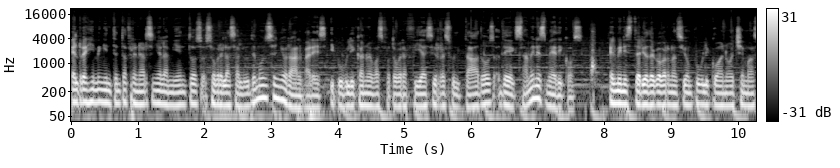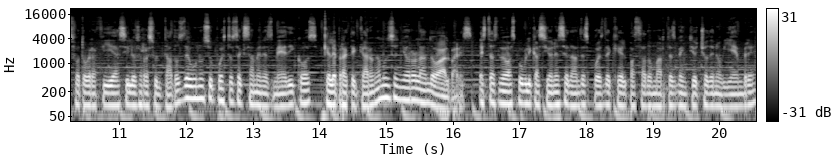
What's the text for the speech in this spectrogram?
El régimen intenta frenar señalamientos sobre la salud de Monseñor Álvarez y publica nuevas fotografías y resultados de exámenes médicos. El Ministerio de Gobernación publicó anoche más fotografías y los resultados de unos supuestos exámenes médicos que le practicaron a Monseñor Orlando Álvarez. Estas nuevas publicaciones se dan después de que el pasado martes 28 de noviembre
